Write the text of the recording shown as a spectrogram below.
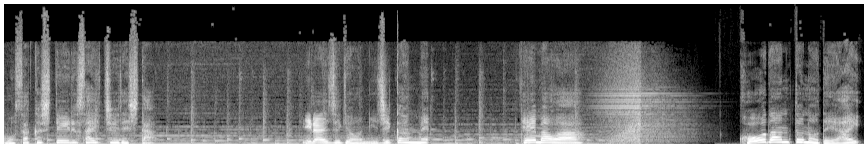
模索している最中でした。未来授業2時間目。テーマは講談との出会い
